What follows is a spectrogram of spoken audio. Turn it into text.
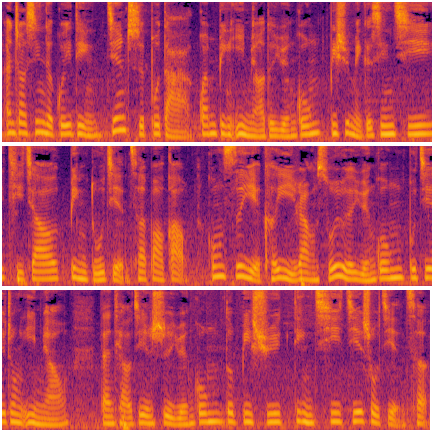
按照新的规定，坚持不打冠病疫苗的员工必须每个星期提交病毒检测报告。公司也可以让所有的员工不接种疫苗，但条件是员工都必须定期接受检测，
